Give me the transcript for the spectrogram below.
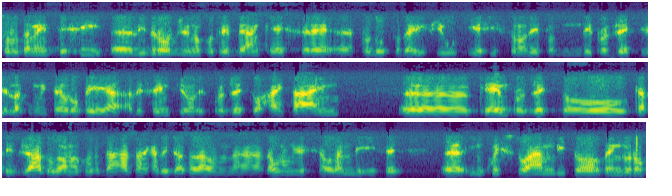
Assolutamente sì, eh, l'idrogeno potrebbe anche essere eh, prodotto dai rifiuti, esistono dei, dei, progetti della comunità europea, ad esempio il progetto High Time, eh, che è un progetto capeggiato da una cordata, capeggiata da, una, da un'università olandese. Eh, in questo ambito vengono,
